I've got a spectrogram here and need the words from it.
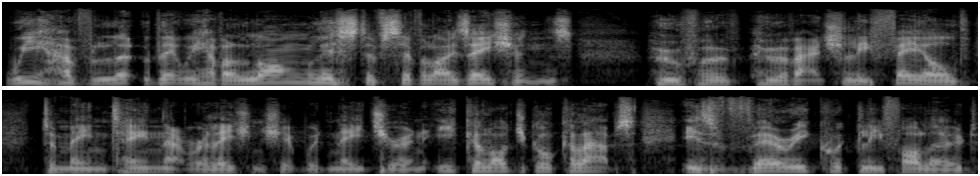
we have, that we have a long list of civilizations who have, who have actually failed to maintain that relationship with nature. And ecological collapse is very quickly followed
